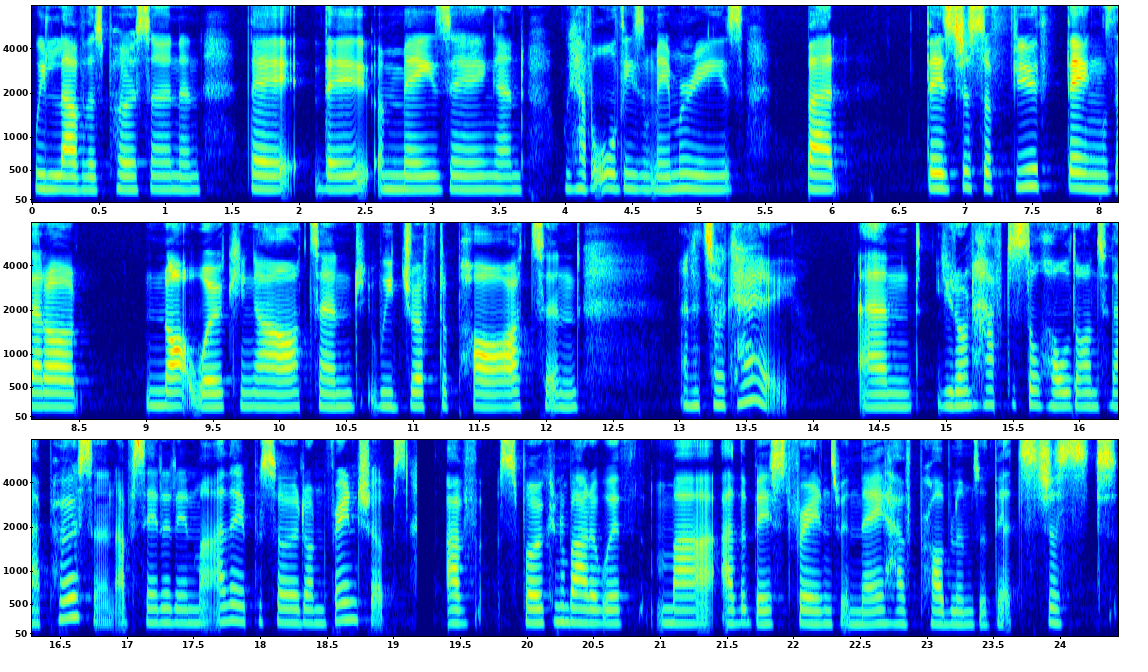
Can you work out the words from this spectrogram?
we love this person and they they're amazing and we have all these memories. But there's just a few things that are not working out and we drift apart and and it's okay. And you don't have to still hold on to that person. I've said it in my other episode on friendships i've spoken about it with my other best friends when they have problems with it it's just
